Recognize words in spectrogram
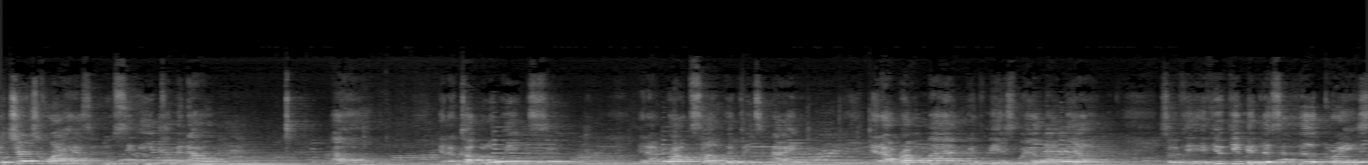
the church choir has a new CD coming out um, in a couple of weeks. And I brought some with me tonight. And I brought mine with me as well. Now. So if you, if you give me just a little grace,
